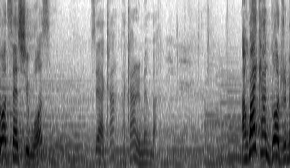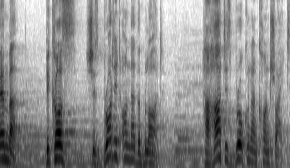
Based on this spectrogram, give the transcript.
God says she was. Say, I can't, I can't remember. And why can't God remember? Because she's brought it under the blood. Her heart is broken and contrite.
